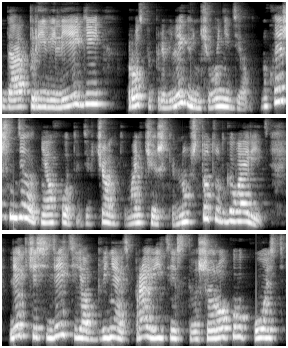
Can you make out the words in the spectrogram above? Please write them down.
да, привилегий, просто привилегию ничего не делать. Ну, конечно, делать неохота, девчонки, мальчишки. Ну, что тут говорить? Легче сидеть и обвинять правительство, широкую кость,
